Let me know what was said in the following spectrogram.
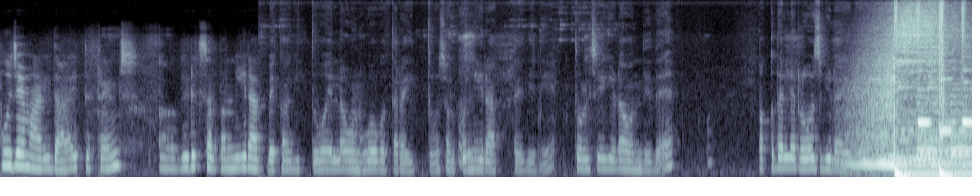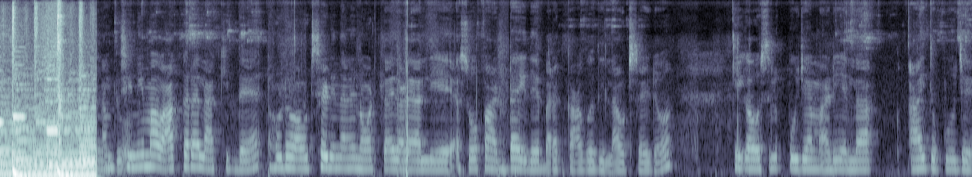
ಪೂಜೆ ಮಾಡಿದಾಯಿತು ಫ್ರೆಂಡ್ಸ್ ಗಿಡಕ್ಕೆ ಸ್ವಲ್ಪ ನೀರು ಹಾಕ್ಬೇಕಾಗಿತ್ತು ಎಲ್ಲ ಒಣಗೋಗೋ ಥರ ಇತ್ತು. ಸ್ವಲ್ಪ ನೀರು ಹಾಕ್ತಾಯಿದ್ದೀನಿ ತುಳಸಿ ಗಿಡ ಒಂದಿದೆ. ಪಕ್ಕದಲ್ಲೇ ರೋಸ್ ಗಿಡ ಇದೆ. ನಮ್ಮ ಚಿನಿಮಾ ವಾಕರಲ್ಲಿ ಹಾಕಿದ್ದೆ. ಅವಳು ಔಟ್ಸೈಡಿಂದನೇ ನೋಡ್ತಾ ಇದ್ದಾಳೆ. ಅಲ್ಲಿ ಸೋಫಾ ಅಡ್ಡ ಇದೆ. ಬರೋಕ್ಕಾಗೋದಿಲ್ಲ ಔಟ್ಸೈಡು ಈಗ ಹೊಸ್ಲಿಗೆ ಪೂಜೆ ಮಾಡಿ ಎಲ್ಲ ಆಯಿತು ಪೂಜೆ.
